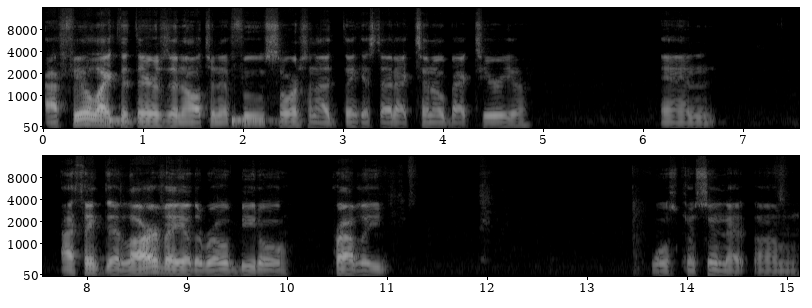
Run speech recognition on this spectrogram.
I feel like that mm-hmm. there's an alternate food source, and I think it's that actinobacteria. And I think the larvae of the rove beetle probably will consume that um,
